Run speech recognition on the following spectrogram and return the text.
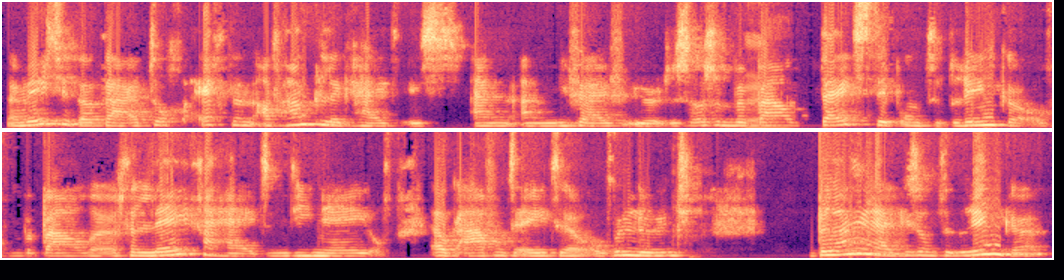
Dan weet je dat daar toch echt een afhankelijkheid is aan, aan die vijf uur. Dus als een bepaald ja. tijdstip om te drinken, of een bepaalde gelegenheid, een diner, of elk avondeten, of een lunch, belangrijk is om te drinken.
